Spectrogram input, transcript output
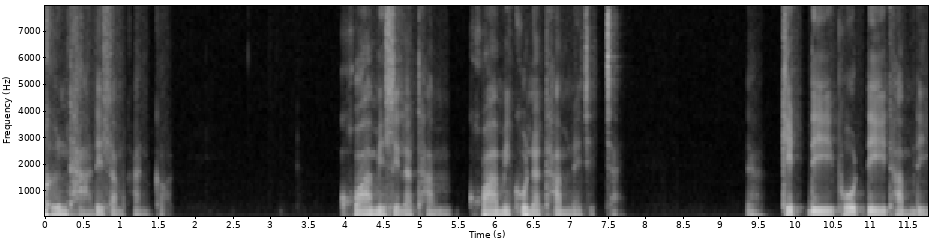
พื้นฐานที่สำคัญก่อน ความมีศีลธรรม ความมีคุณธรรมในจิตใจ คิดดีพูดดีทำดี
